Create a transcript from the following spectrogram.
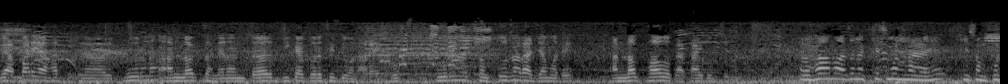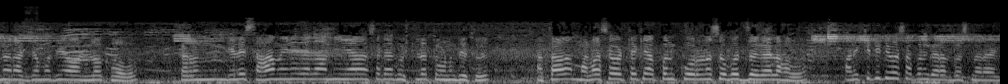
व्यापारी आहात पूर्ण अनलॉक झाल्यानंतर जी काय परिस्थिती होणार आहे पू- पूर्ण संपूर्ण राज्यामध्ये अनलॉक व्हावं का? काय तुमची म्हणणं? हा माझं नक्कीच म्हणणं आहे की संपूर्ण राज्यामध्ये अनलॉक व्हावं. कारण गेले सहा महिने झाला आम्ही या सगळ्या गोष्टीला तोंड देतोय. आता मला असं वाटतं की आपण कोरोनासोबत जगायला हवं. आणि किती दिवस आपण घरात बसणार आहे?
